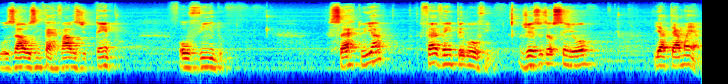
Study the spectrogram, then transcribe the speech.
usar os intervalos de tempo ouvindo, certo? E a fé vem pelo ouvir. Jesus é o Senhor e até amanhã.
